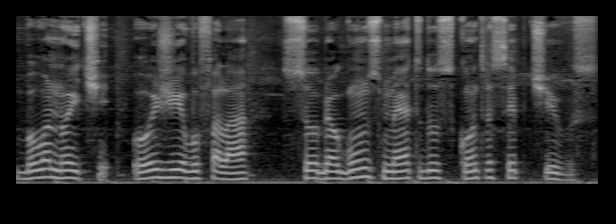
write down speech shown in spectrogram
Boa noite. Hoje eu vou falar sobre alguns métodos contraceptivos.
